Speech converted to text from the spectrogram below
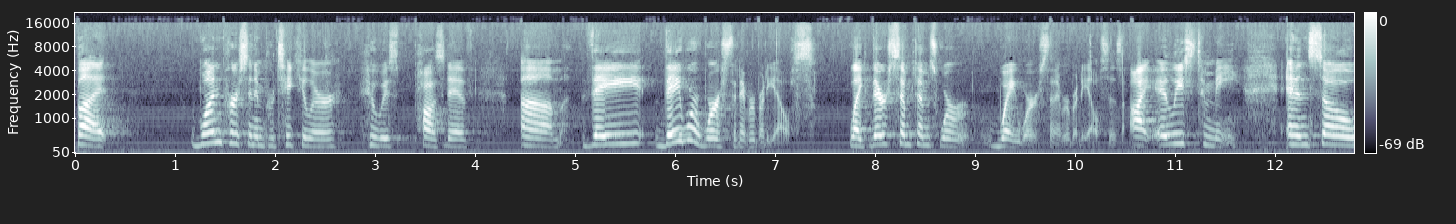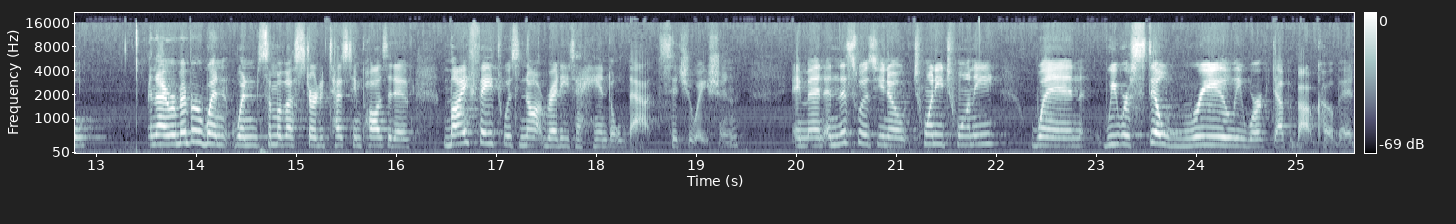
but one person in particular who was positive, um, they they were worse than everybody else. Like their symptoms were way worse than everybody else's. I at least to me. And so and I remember when, when some of us started testing positive, my faith was not ready to handle that situation. Amen. And this was, you know, 2020 when we were still really worked up about COVID.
